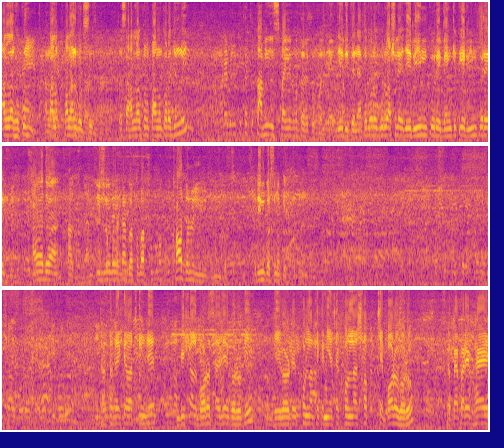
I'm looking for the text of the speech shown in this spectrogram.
আল্লাহর হুকুম পাল- পালন করছে। আচ্ছা আল্লাহর হুকুম পালন করার জন্যই আমি ইসমাইলের মতো দিই। দিয়ে দিতেন। এত বড় গরু আসলে যে ঋণ করে ব্যাংকে থেকে ঋণ করে খাওয়া দাওয়া খাওয়ার জন্য। আমি তিন লক্ষ টাকা গতবার শুধুমাত্র খাওয়ার জন্য ঋণ করছি। ঋণ করছেন ওকে। দেখতে পাচ্ছেন যে বিশাল বড় সাইজের গরুটি যে গরুটি খুলনা থেকে নিয়েছে খুলনা সবচেয়ে বড় গরু। তো ব্যাপারে ভাইয়ের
